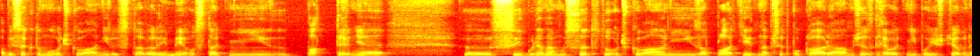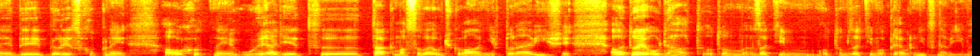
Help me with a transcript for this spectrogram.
aby se k tomu očkování dostavili. My ostatní patrně si budeme muset to očkování zaplatit. Nepředpokládám, že zdravotní pojišťovny by byly schopny a ochotny uhradit eh, tak masové očkování v plné výši. Ale to je odhad, o tom zatím, o tom zatím opravdu nic nevíme.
